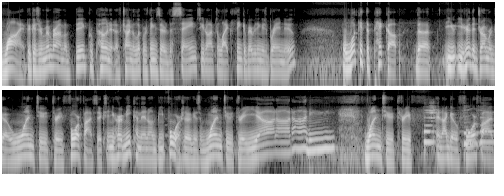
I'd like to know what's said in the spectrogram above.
Why? Because remember I'm a big proponent of trying to look for things that are the same so you don't have to like think of everything as brand new. Well look at the pickup, the you, you hear the drummer go one, two, three, four, five, six, and you heard me come in on beat four. So it goes one, two, three, ya da da dee. One, two, three, and I go four, five,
